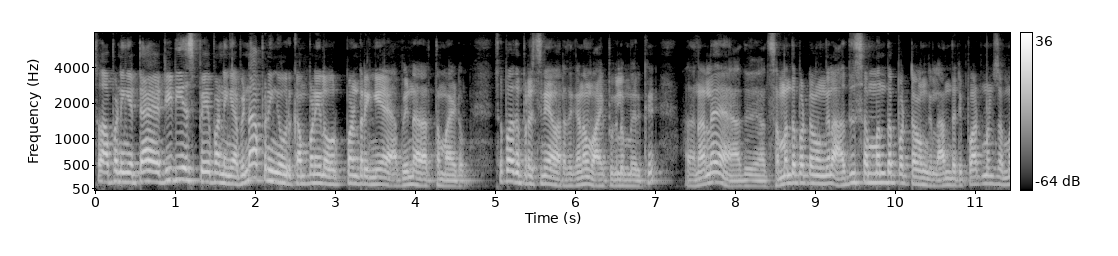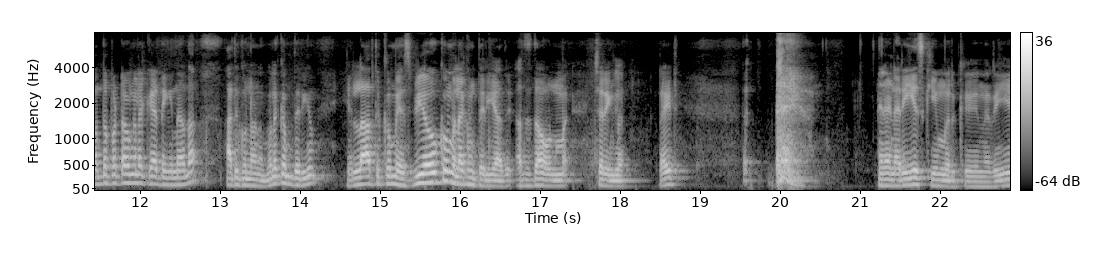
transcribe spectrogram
ஸோ அப்போ நீங்கள் டே டிடிஎஸ் பே பண்ணீங்க அப்படின்னா அப்போ நீங்கள் ஒரு கம்பெனியில் ஒர்க் பண்ணுறீங்க அப்படின்னு அர்த்தமாயிடும். ஸோ இப்போ அது பிரச்சனையாக வர்றதுக்கான வாய்ப்புகளும் இருக்குது அதனால் அது அது சம்மந்தப்பட்டவங்கள அது சம்மந்தப்பட்டவங்கள அந்த டிபார்ட்மெண்ட் சம்மந்தப்பட்டவங்கள கேட்டிங்கன்னா தான் அதுக்கு உண்டான விளக்கம் தெரியும். எல்லாத்துக்கும் எஸ்பிஓவுக்கும் விளக்கம் தெரியாது. அதுதான் உண்மை. சரிங்களா? ரைட் ஏன்னா நிறைய ஸ்கீம் இருக்குது நிறைய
